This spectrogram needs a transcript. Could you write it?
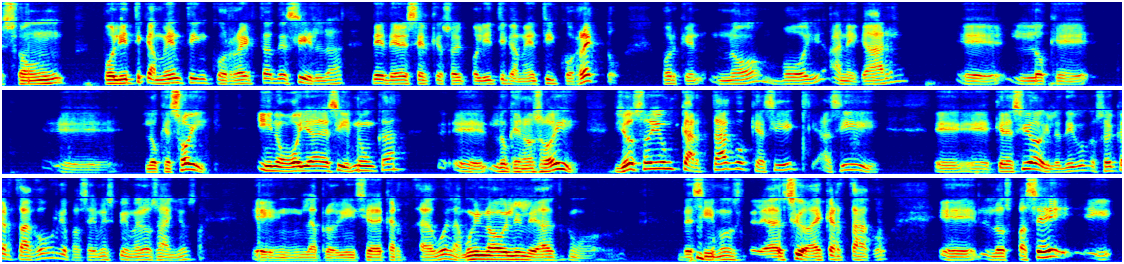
son políticamente incorrectas decirla, debe ser que soy políticamente incorrecto, porque no voy a negar lo, que, lo que soy y no voy a decir nunca lo que no soy. Yo soy un Cartago que así, así creció y les digo que soy Cartago porque pasé mis primeros años en la provincia de Cartago, en la muy noble leal, como decimos, leal ciudad de Cartago, eh, los pasé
